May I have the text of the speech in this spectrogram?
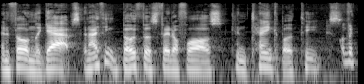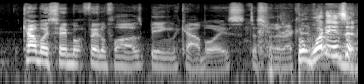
and fill in the gaps. And I think both those fatal flaws can tank both teams. the Cowboys' fatal, fatal flaws being the Cowboys, just for the record. But what is it?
